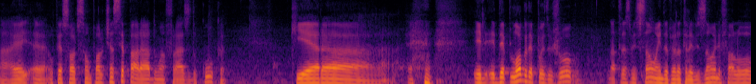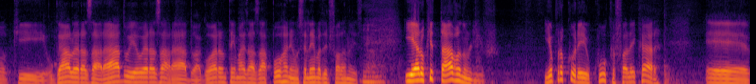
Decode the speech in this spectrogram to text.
A, é, é, o pessoal de São Paulo tinha separado uma frase do Cuca, que era. ele, ele, logo depois do jogo, na transmissão ainda pela televisão, ele falou que o Galo era azarado e eu era azarado. Agora não tem mais azar porra nenhuma. Você lembra dele falando isso? Uhum. E era o que estava no livro. E eu procurei o Cuca, falei, cara, é,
